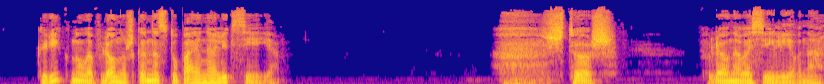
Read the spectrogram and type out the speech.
— крикнула Фленушка, наступая на Алексея. «Что ж, Флена Васильевна...»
